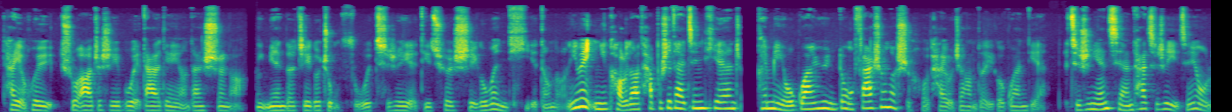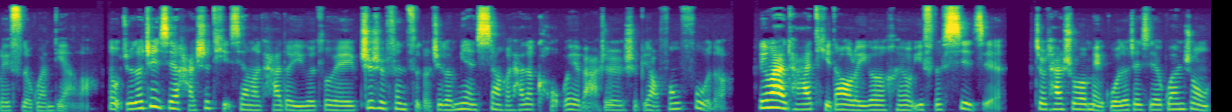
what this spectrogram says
他也会说啊，这是一部伟大的电影，但是呢，里面的这个种族其实也的确是一个问题等等。因为你考虑到他不是在今天。黑米油关运动发生的时候，他有这样的一个观点。几十年前，他其实已经有类似的观点了。那我觉得这些还是体现了他的一个作为知识分子的这个面相和他的口味吧，这是比较丰富的。另外，他还提到了一个很有意思的细节。就是他说，美国的这些观众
